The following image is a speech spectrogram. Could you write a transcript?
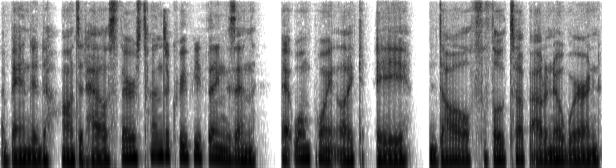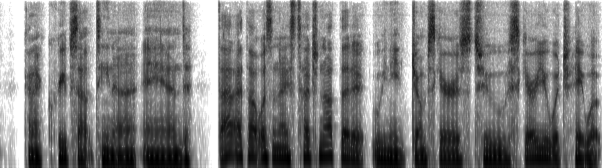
abandoned, haunted house, there's tons of creepy things. And at one point, like a doll floats up out of nowhere and kind of creeps out Tina. And that I thought was a nice touch. Not that it, we need jump scares to scare you, which, hey, what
